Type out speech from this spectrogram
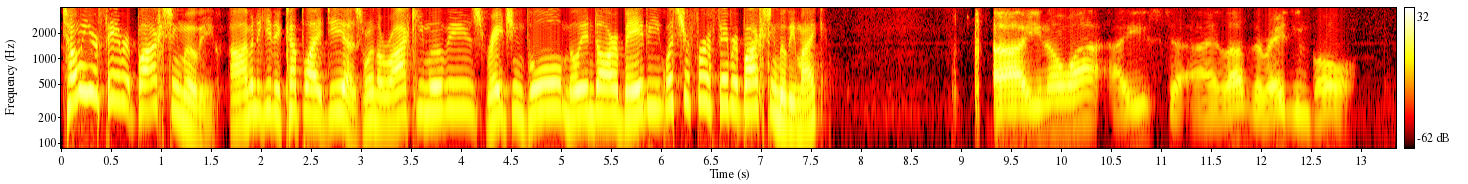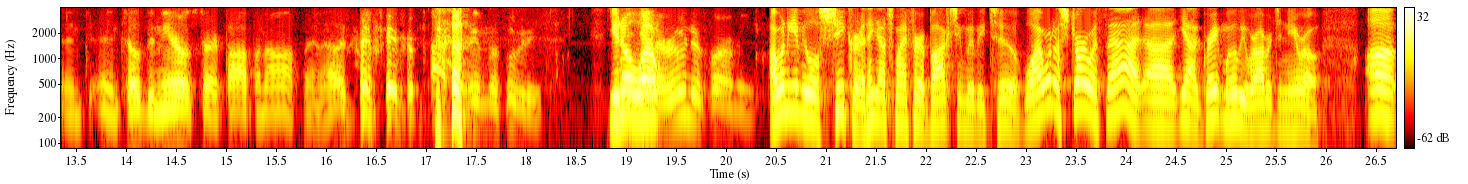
tell me your favorite boxing movie. Uh, I'm going to give you a couple ideas. One of the Rocky movies, Raging Bull, Million Dollar Baby. What's your favorite boxing movie, Mike? Uh, you know what? I used to. I love the Raging Bull, and until De Niro started popping off, man, that was my favorite boxing movie. You know what? Well, ruined it for me. I want to give you a little secret. I think that's my favorite boxing movie too. Well, I want to start with that. Uh, yeah, great movie, Robert De Niro. Uh,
